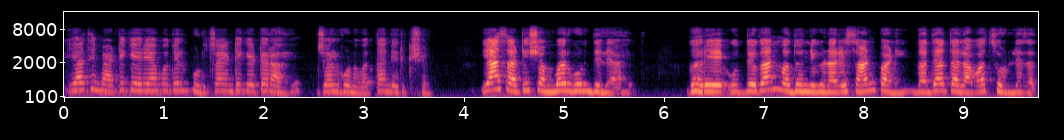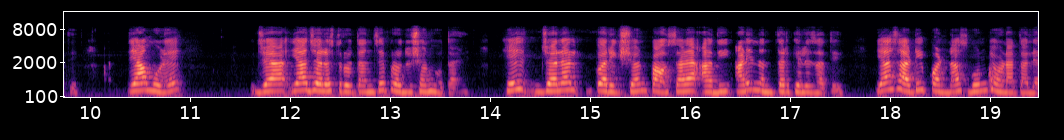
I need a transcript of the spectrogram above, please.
या थेमॅटिक एरियामधील पुढचा इंडिकेटर आहे जल गुणवत्ता निरीक्षण. यासाठी शंभर गुण दिले आहेत. घरे उद्योगांमधून निघणारे सांडपाणी नद्या तलावात सोडले जाते. त्यामुळे ज्या या जलस्रोतांचे प्रदूषण होत आहे. हे जल परीक्षण पावसाळ्याआधी आणि नंतर केले जाते. यासाठी पन्नास गुण ठेवण्यात आले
